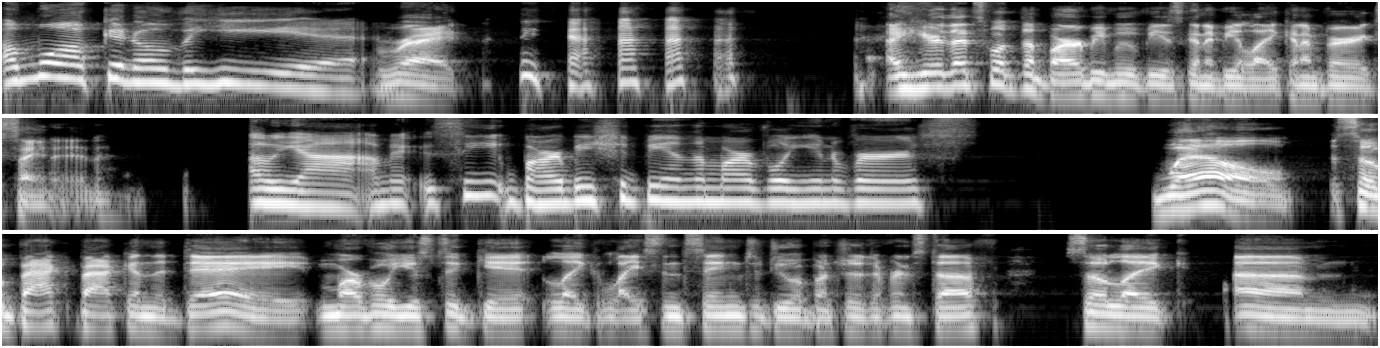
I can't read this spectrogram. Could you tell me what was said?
"I'm walking over here." Right. yeah. I hear that's what the Barbie movie is going to be like, and I'm very excited. Oh yeah, I mean, see, Barbie should be in the Marvel universe. Well, so back back in the day, Marvel used to get like licensing to do a bunch of different stuff. So like um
